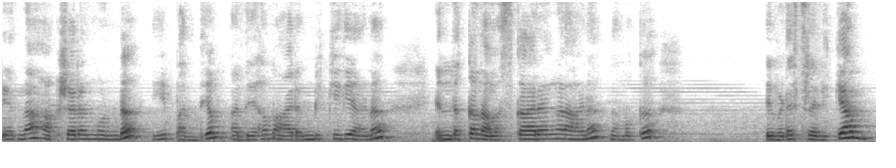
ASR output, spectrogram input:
എന്ന അക്ഷരം കൊണ്ട് ഈ പദ്യം അദ്ദേഹം ആരംഭിക്കുകയാണ്. എന്തൊക്കെ നമസ്കാരങ്ങളാണ് നമുക്ക് ഇവിടെ ശ്രവിക്കാം?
